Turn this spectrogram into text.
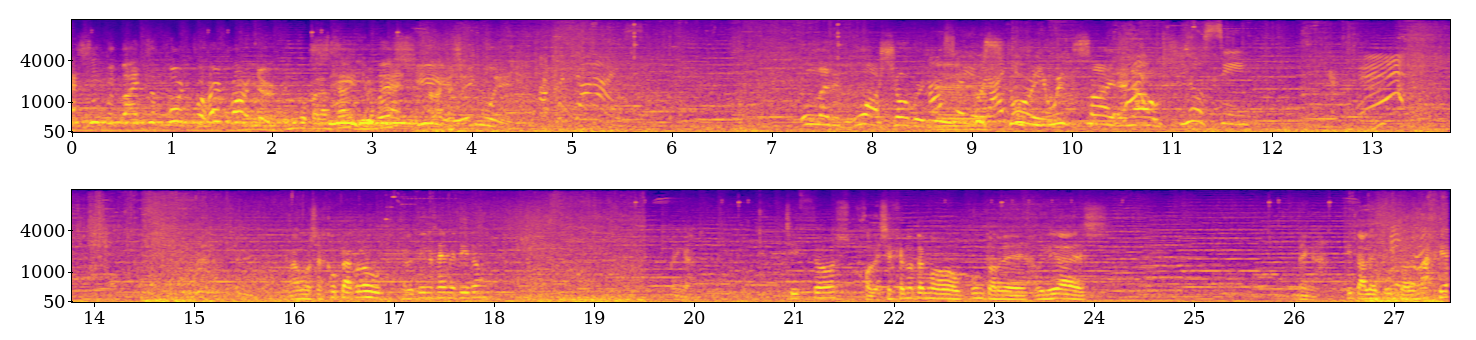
as she provides support for her partner. El único para lanzar y lo más a la casa. Let it wash over you. Restore you inside and out. You'll see. Vamos, escupe a Cloud, que lo tienes ahí metido. Venga. Hechizos. Joder, si es que no tengo puntos de habilidades. Venga, quítale punto de magia.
